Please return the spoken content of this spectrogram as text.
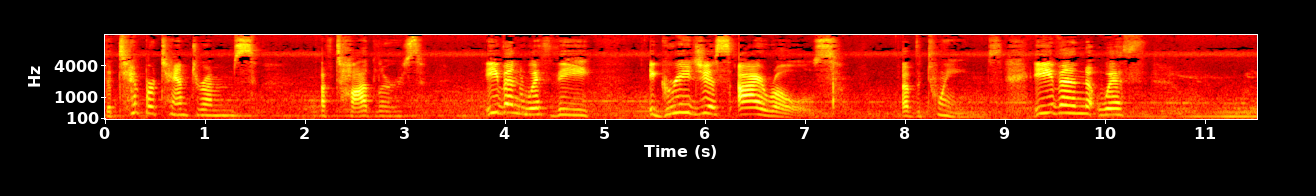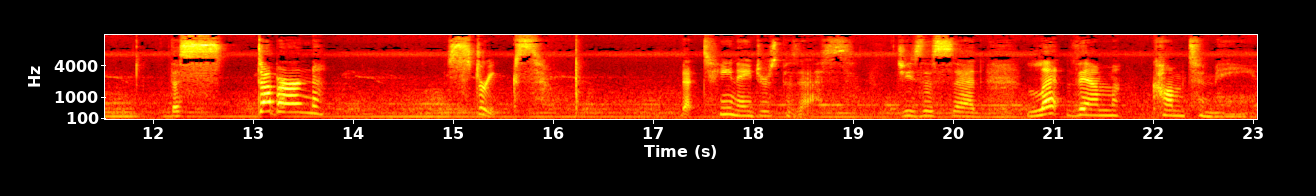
the temper tantrums of toddlers, even with the egregious eye rolls of the tweens, even with the stubborn streaks that teenagers possess. Jesus said, Let them come to me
